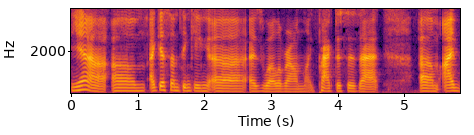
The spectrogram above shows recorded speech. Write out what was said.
Yeah, um, I guess I'm thinking uh, as well around like practices that um, I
